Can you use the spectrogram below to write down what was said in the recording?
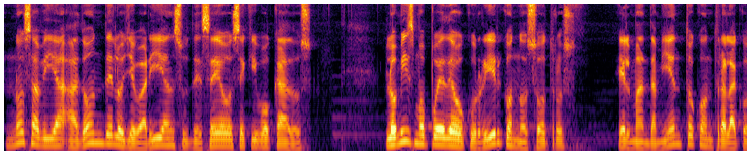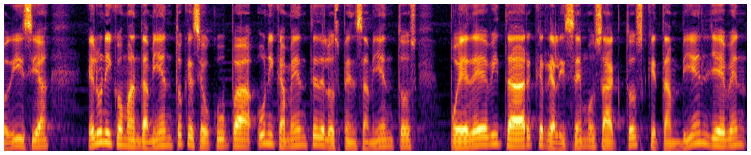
no sabía a dónde lo llevarían sus deseos equivocados. Lo mismo puede ocurrir con nosotros. El mandamiento contra la codicia, el único mandamiento que se ocupa únicamente de los pensamientos, puede evitar que realicemos actos que también lleven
